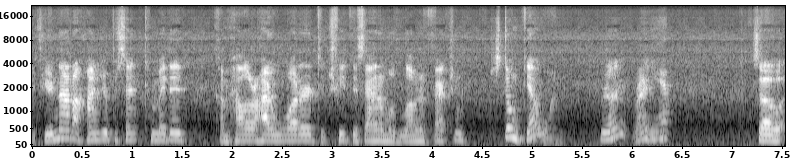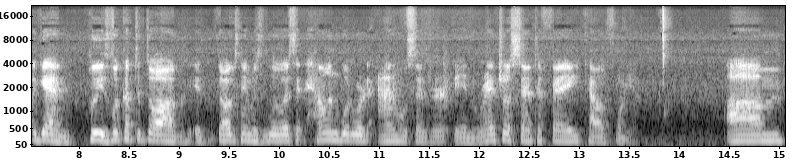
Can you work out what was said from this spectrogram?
If you're not hundred percent committed, come hell or high water, to treat this animal with love and affection, just don't get one. Really, right? Yep. So again, please look up the dog. It, the dog's name is Lewis at Helen Woodward Animal Center in Rancho Santa Fe, California. Um,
